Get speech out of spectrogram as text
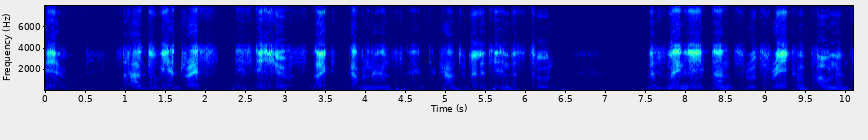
here. So how do we address these issues like governance and accountability in this tool? This is mainly done through three components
